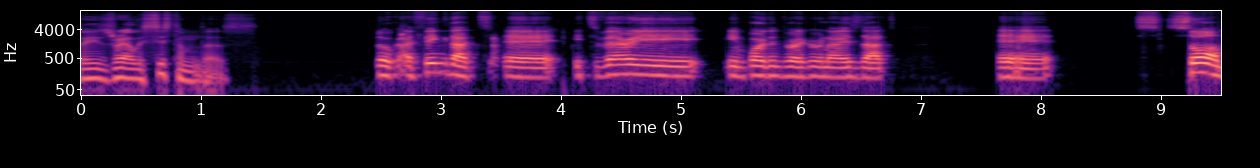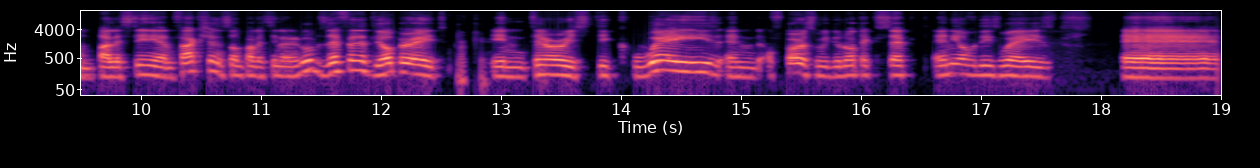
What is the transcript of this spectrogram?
the israeli system does look, I think that uh, it's very important to recognize that uh, some Palestinian factions, some Palestinian groups definitely operate Okay. in terroristic ways, and of course, we do not accept any of these ways. Uh,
